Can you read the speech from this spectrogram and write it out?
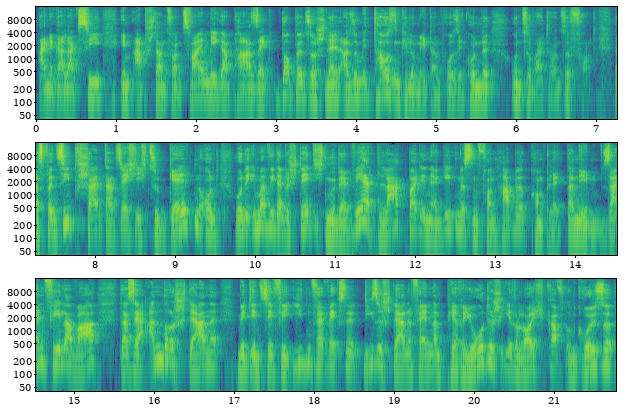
Eine Galaxie im Abstand von 2 Megaparsec doppelt so schnell, also mit 1000 Kilometern pro Sekunde und so weiter und so fort. Das Prinzip scheint tatsächlich zu gelten und wurde immer wieder bestätigt, nur der Wert lag bei den Ergebnissen von Hubble komplett daneben. Sein Fehler war, dass er andere Sterne mit den Cepheiden verwechselt. Diese Sterne verändern periodisch ihre Leuchtkraft und Größe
